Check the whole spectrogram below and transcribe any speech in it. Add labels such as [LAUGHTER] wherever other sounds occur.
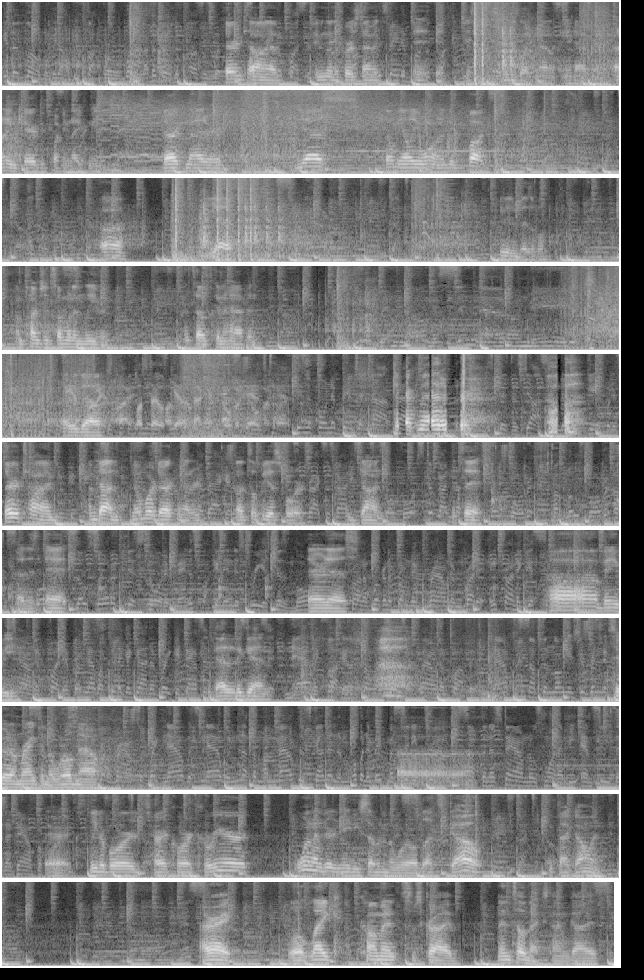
Third time. Even though the first time it's, it, it just seems like, no, it ain't happening. I don't even care if you fucking knife me. Dark Matter. Yes. Tell me all you want. A fuck. Uh. Yes. He was invisible. I'm punching someone and leaving. That's how it's gonna happen. There we go. Dark matter. [SIGHS] Third time. I'm done. No more dark matter. Not till PS4. I'm done. That's it. That is it. There it is. Ah, baby. Got it again. [SIGHS] See what I'm ranked in the world now. Eric's leaderboards, hardcore career, 187 in the world. Let's go. Keep that going. Alright. Well, like, comment, subscribe. And until next time, guys.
